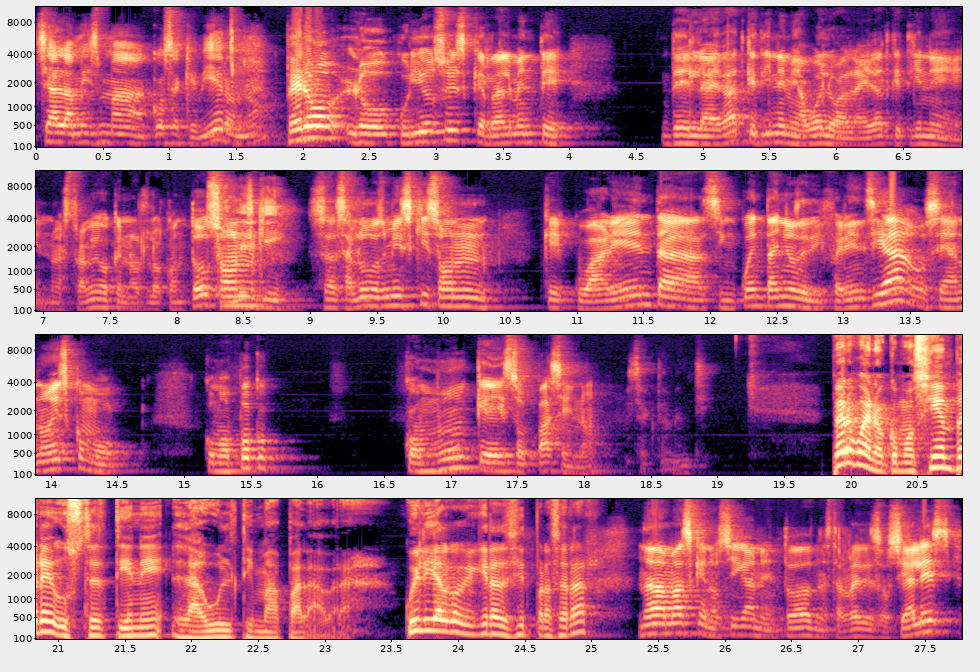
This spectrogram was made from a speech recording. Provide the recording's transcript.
sea la misma cosa que vieron, ¿no? Pero lo curioso es que realmente de la edad que tiene mi abuelo a la edad que tiene nuestro amigo que nos lo contó son... Miski. O sea, saludos Miski, son que 40, 50 años de diferencia, o sea, no es como, como poco común que eso pase, ¿no? Exactamente. Pero bueno, como siempre, usted tiene la última palabra. Willy, ¿algo que quiera decir para cerrar? Nada más que nos sigan en todas nuestras redes sociales.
